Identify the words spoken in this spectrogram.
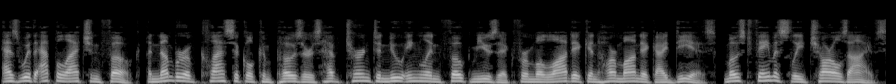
As with Appalachian folk, a number of classical composers have turned to New England folk music for melodic and harmonic ideas, most famously Charles Ives,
